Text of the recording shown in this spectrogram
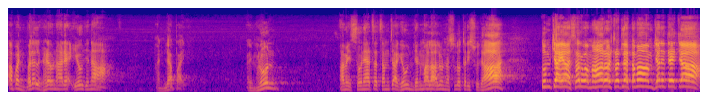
आपण बदल घडवणाऱ्या योजना आणल्या पाहिजे. आणि म्हणून आम्ही सोन्याचा चमचा घेऊन जन्माला आलो नसलो तरी सुद्धा तुमच्या या सर्व महाराष्ट्रातल्या तमाम जनतेच्या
